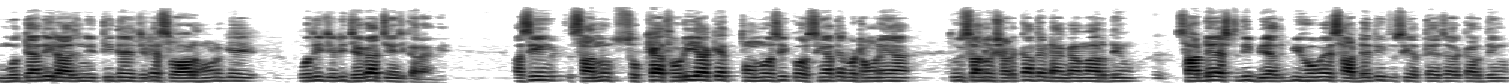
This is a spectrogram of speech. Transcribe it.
ਮੁੱਦਿਆਂ ਦੀ ਰਾਜਨੀਤੀ ਦੇ ਜਿਹੜੇ ਸਵਾਲ ਹੋਣਗੇ, ਉਹਦੀ ਜਿਹੜੀ ਜਗ੍ਹਾ ਚੇਂਜ ਕਰਾਂਗੇ। ਅਸੀਂ, ਸਾਨੂੰ ਸੁੱਖਿਆ ਥੋੜੀ ਆ ਕਿ ਤੁਹਾਨੂੰ ਅਸੀਂ ਕੁਰਸੀਆਂ ਤੇ ਬਿਠਾਉਣੇ ਆ, ਤੁਸੀਂ ਸਾਨੂੰ ਸੜਕਾਂ ਤੇ ਡਾਂਗਾ ਮਾਰਦੇ ਹੋ। ਸਾਡੇ ਇਸ਼ਟ ਦੀ ਬੇਅਦਬੀ ਹੋਵੇ, ਸਾਡੇ ਤੇ ਹੀ ਤੁਸੀਂ ਅਤਿਆਚਾਰ ਕਰਦੇ ਹੋ।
